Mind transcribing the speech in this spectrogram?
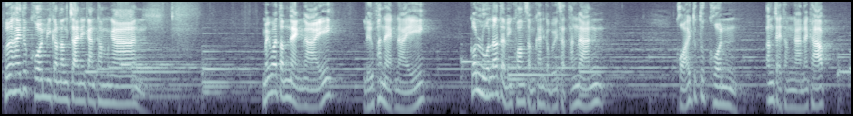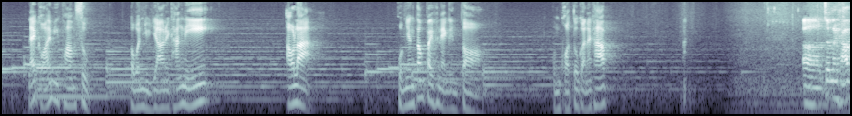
เพื่อให้ทุกคนมีกำลังใจในการทำงาน ไม่ว่าตำแหน่งไหนหรือแผนกไหน ก็ล้วนแล้วแต่มีความสำคัญกับบริษัททั้งนั้น ขอให้ทุกๆ คนตั้งใจทำงานนะครับ และขอให้มีความสุขกับวันหยุดยาวในครั้งนี้ เอาล่ะ ผมยังต้องไปแผนกอื่นต่อ ผมขอตัวก่อนนะครับ อ่อเจ้านายครับ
